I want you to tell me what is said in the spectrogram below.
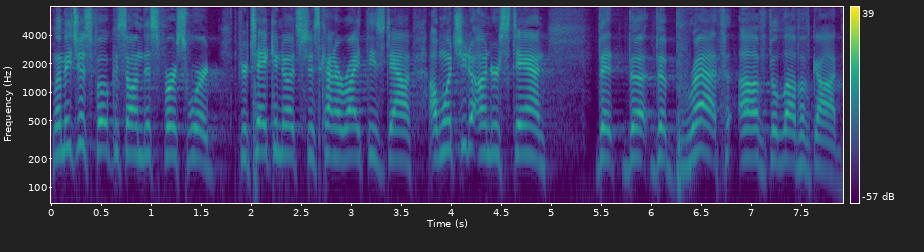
let me just focus on this first word. If you're taking notes, just kind of write these down. I want you to understand that the, the breadth of the love of God.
